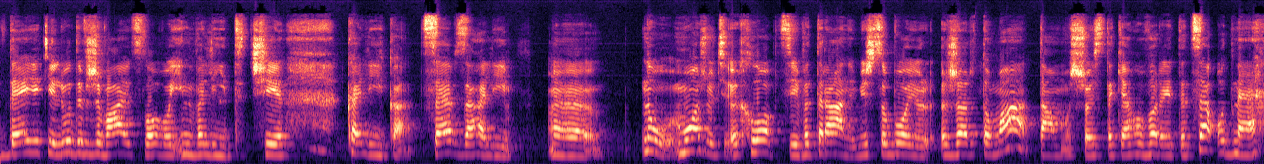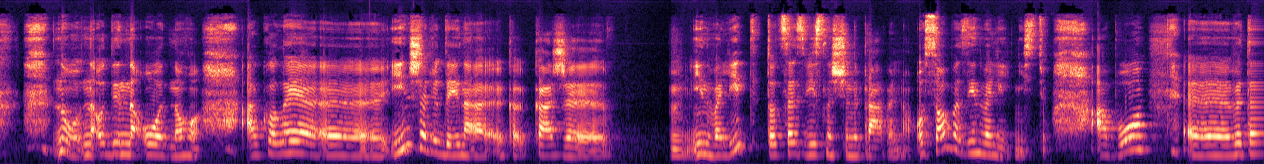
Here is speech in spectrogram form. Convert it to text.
деякі люди вживають слово інвалід чи каліка. Це взагалі. Е, Ну, можуть хлопці, ветерани між собою жартома там щось таке говорити, це одне, ну один на одного. А коли е, інша людина каже інвалід, то це, звісно, що неправильно. Особа з інвалідністю або е, ветеран.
